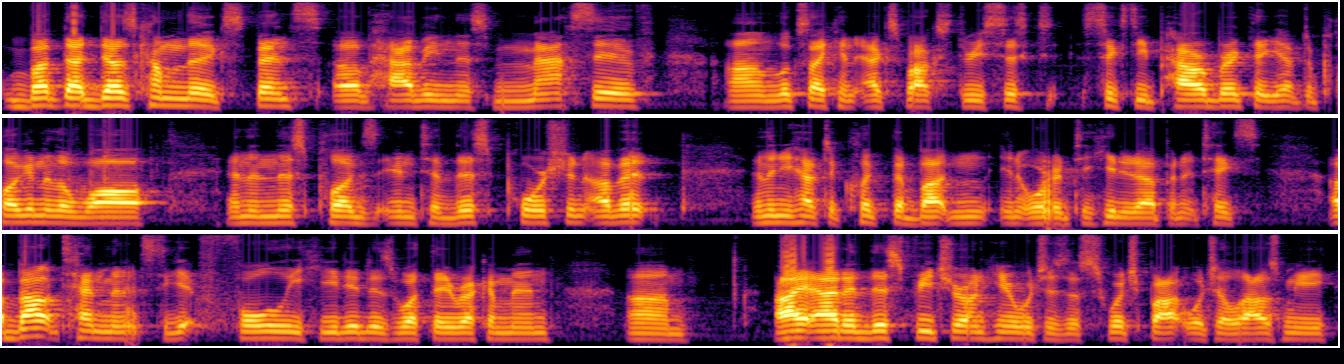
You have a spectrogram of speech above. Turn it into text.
but that does come the expense of having this massive, um, looks like an Xbox 360 power brick that you have to plug into the wall, and then this plugs into this portion of it, and then you have to click the button in order to heat it up, and it takes about 10 minutes to get fully heated is what they recommend. Um, I added this feature on here, which is a Switchbot, which allows me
